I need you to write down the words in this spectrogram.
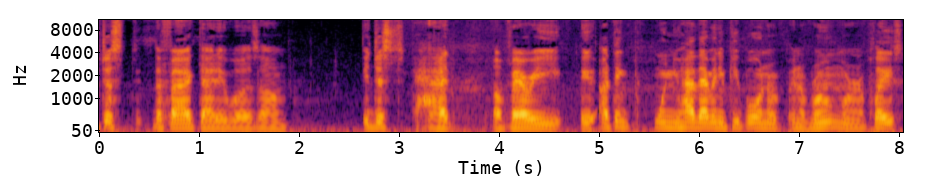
Just the fact that it was um, it just had a very. It, I think when you have that many people in a in a room or in a place,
